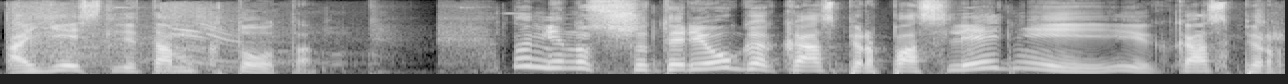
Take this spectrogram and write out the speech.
А есть ли там кто-то? Ну, минус Шатырюга, Каспер последний. И Каспер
